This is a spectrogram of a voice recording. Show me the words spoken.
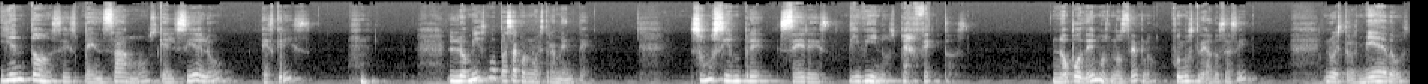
Y entonces pensamos que el cielo es gris. lo mismo pasa con nuestra mente. Somos siempre seres divinos, perfectos. No podemos no serlo. Fuimos creados así. Nuestros miedos,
